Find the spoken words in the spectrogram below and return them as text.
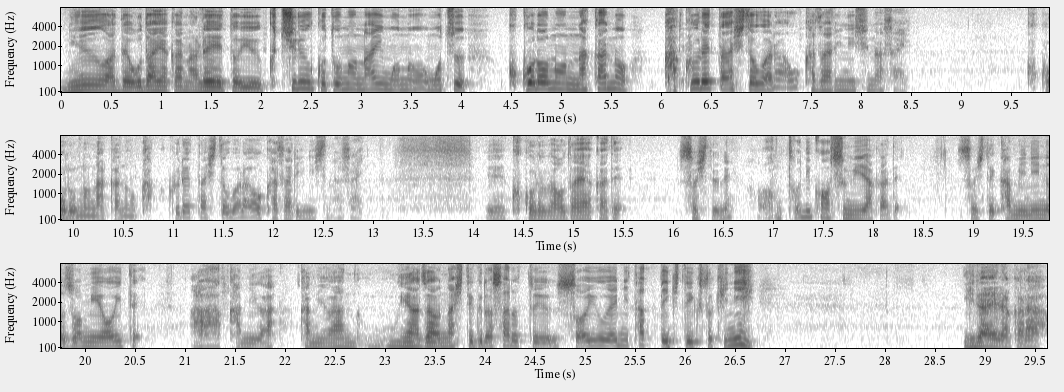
柔和で穏やかな霊という朽ちることのないものを持つ心の中の隠れた人柄を飾りにしなさい。心の中の隠れた人柄を飾りにしなさい、えー、心が穏やかでそしてね本当にこう速やかでそして神に望みを置いてああ神が神は宮沢を成してくださるというそういう上に立って生きていく時にイライラから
